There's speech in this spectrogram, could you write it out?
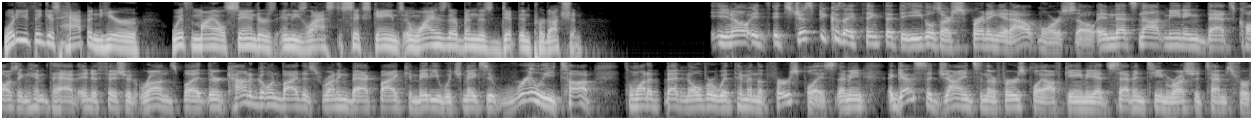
What do you think has happened here with Miles Sanders in these last six games, and why has there been this dip in production? You know, it, it's just because I think that the Eagles are spreading it out more so. And that's not meaning that's causing him to have inefficient runs, but they're kind of going by this running back by committee, which makes it really tough to want to bet an over with him in the first place. I mean, against the Giants in their first playoff game, he had 17 rush attempts for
